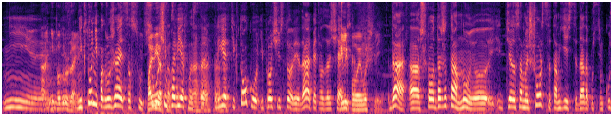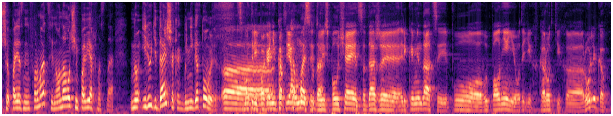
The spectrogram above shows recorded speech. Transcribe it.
не, А, не погружаемся. Никто не погружается в суть. Все очень Поверхностно. Ага, Привет ага. ТикТоку и прочие истории, да, опять возвращаемся. Клиповое мышление. Да, а, что даже там, ну, э, те же самые шорты, там есть, да, допустим, куча полезной информации, но она очень поверхностная. Но и люди дальше как бы не готовы. а, Смотри, пока не потерял мысль, туда. то есть получается даже рекомендации по выполнению вот этих коротких э, роликов,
